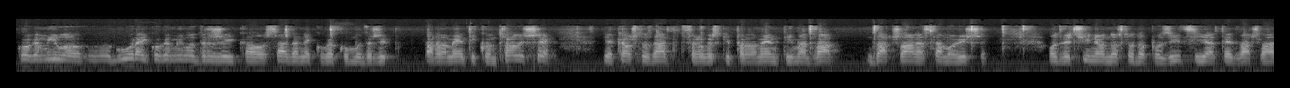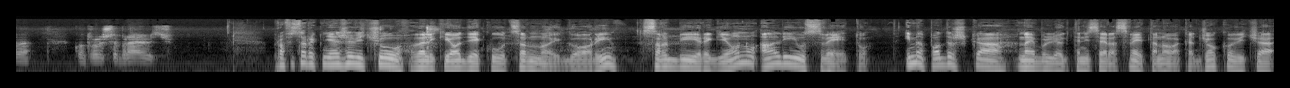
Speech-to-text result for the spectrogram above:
koga Milo uh, gura i koga Milo drži kao sada nekoga komu drži parlament i kontroliše, jer kao što znate, Crnogorski parlament ima dva, dva člana samo više od većine, odnosno od opozicije, a te dva člana kontroliše Brajević. Profesore Knježeviću, veliki odjek u Crnoj Gori, Srbiji, regionu, ali i u svetu. Ima podrška najboljeg tenisera sveta Novaka Đokovića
